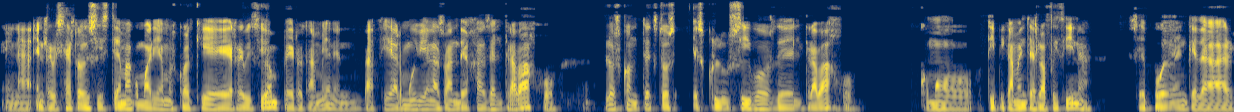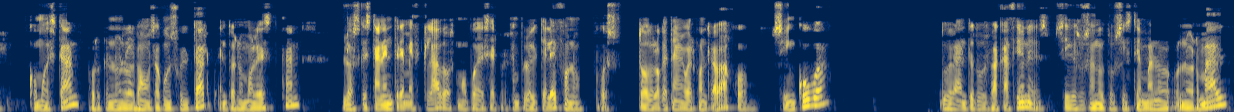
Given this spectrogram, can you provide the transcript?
en, revisar todo el sistema como haríamos cualquier revisión, pero también en vaciar muy bien las bandejas del trabajo, los contextos exclusivos del trabajo, como típicamente es la oficina, se pueden quedar como están, porque no los vamos a consultar, entonces no molestan. Los que están entremezclados, como puede ser, por ejemplo, el teléfono, pues todo lo que tenga que ver con trabajo, se incuba. Durante tus vacaciones sigues usando tu sistema normal,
